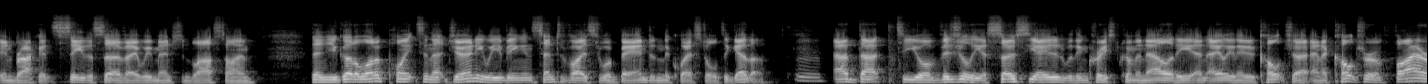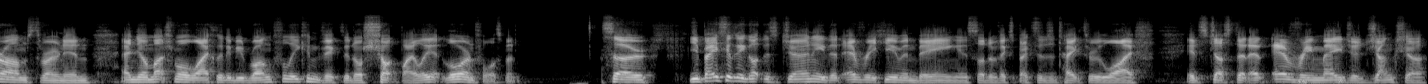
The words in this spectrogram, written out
in brackets, see the survey we mentioned last time, then you've got a lot of points in that journey where you're being incentivized to abandon the quest altogether. Mm. Add that to your visually associated with increased criminality and alienated culture, and a culture of firearms thrown in, and you're much more likely to be wrongfully convicted or shot by law enforcement. So you basically got this journey that every human being is sort of expected to take through life. It's just that at every major juncture,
